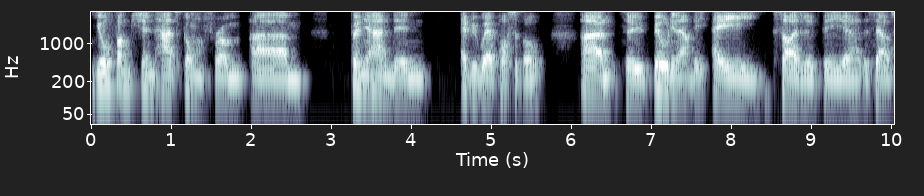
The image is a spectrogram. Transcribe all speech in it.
Your function has gone from um, putting your hand in everywhere possible um, to building out the A side of the uh, the sales.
